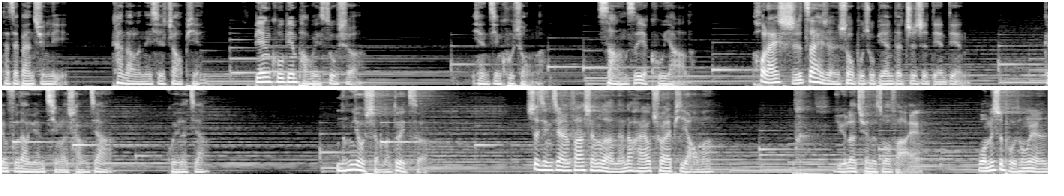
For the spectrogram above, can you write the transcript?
她在班群里。看到了那些照片，边哭边跑回宿舍，眼睛哭肿了，嗓子也哭哑了。后来实在忍受不住别人的指指点点，跟辅导员请了长假，回了家。能有什么对策？事情既然发生了，难道还要出来辟谣吗？娱乐圈的做法，哎，我们是普通人，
